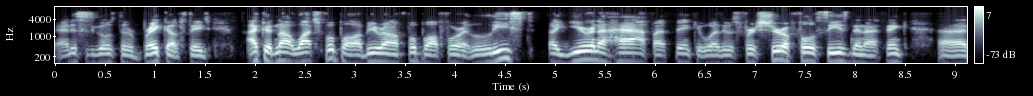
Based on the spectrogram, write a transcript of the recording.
And this is, goes to the breakup stage. I could not watch football or be around football for at least a year and a half. I think it was. It was for sure a full season, and I think uh,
